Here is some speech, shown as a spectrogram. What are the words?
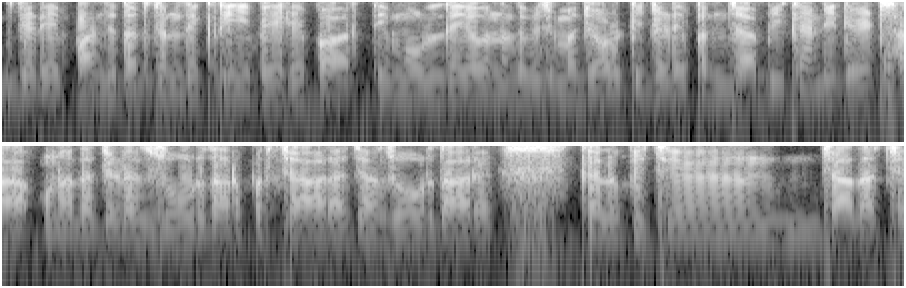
ਜਿਹੜੇ 5 ਦਰਜਨ ਦੇ ਕਰੀਬ ਇਹ ਭਾਰਤੀ ਮੂਲ ਦੇ ਉਹਨਾਂ ਦੇ ਵਿੱਚ ਮੈਜੋਰਟੀ ਜਿਹੜੇ ਪੰਜਾਬੀ ਕੈਂਡੀਡੇਟਸ ਆ ਉਹਨਾਂ ਦਾ ਜਿਹੜਾ ਜ਼ੋਰਦਾਰ ਪ੍ਰਚਾਰ ਆ ਜਾਂ ਜ਼ੋਰਦਾਰ ਕਹ ਲਓ ਵੀ ਚ- ਜ਼ਿਆਦਾ ਚ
